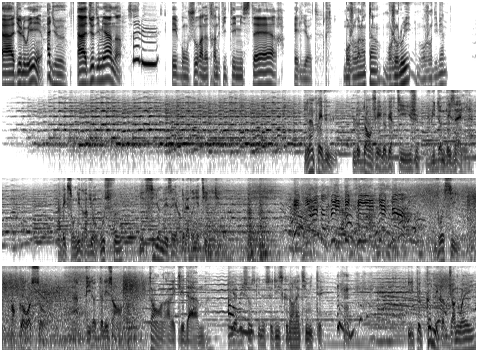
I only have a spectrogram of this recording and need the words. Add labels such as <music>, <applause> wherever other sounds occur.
Adieu Louis. Adieu. Adieu Dimian. Salut. Et bonjour à notre invité mystère, Elliot. Bonjour Valentin, bonjour Louis, bonjour Dimian. L'imprévu, le danger et le vertige lui donnent des ailes. Avec son hydravion rouge-feu, il sillonne les airs de l'Adriatique. Les pirates ont pris les petites filles et les pièces nord Voici Porco Rosso, un pilote de légende, tendre avec les dames. Il y a des choses qui ne se disent que dans l'intimité. Il peut cogner comme John Wayne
